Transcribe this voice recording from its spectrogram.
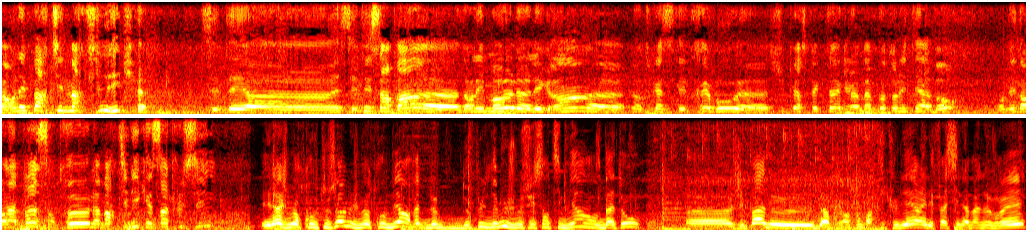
bah, on est parti de Martinique. C'était euh, c'était sympa euh, dans les molles, les grains. euh. en tout cas, c'était très beau, super spectacle, même quand on était à bord. On est dans la passe entre la Martinique et Sainte-Lucie. Et là, je me retrouve tout seul, mais je me retrouve bien. En fait, de- depuis le début, je me suis senti bien dans ce bateau. J'ai pas d'appréhension particulière, il est facile à manœuvrer.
